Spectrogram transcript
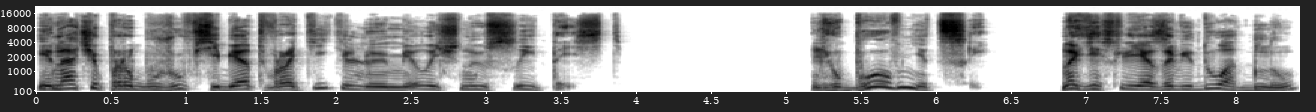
иначе пробужу в себе отвратительную мелочную сытость. Любовницы но если я заведу одну,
